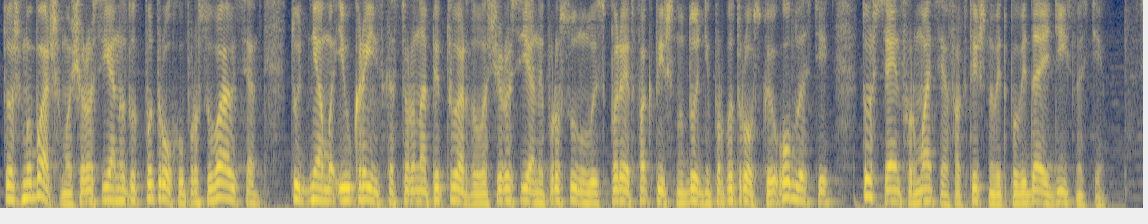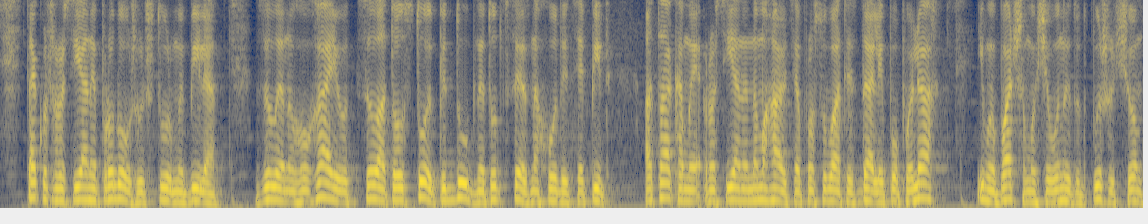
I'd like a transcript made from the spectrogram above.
Тож ми бачимо, що росіяни тут потроху просуваються. Тут днями і українська сторона підтвердила, що росіяни просунулись вперед фактично до Дніпропетровської області, тож ця інформація фактично відповідає дійсності. Також росіяни продовжують штурми біля Зеленого Гаю, села Толстой, Піддубне. Тут все знаходиться під атаками. Росіяни намагаються просуватись далі по полях, і ми бачимо, що вони тут пишуть, що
